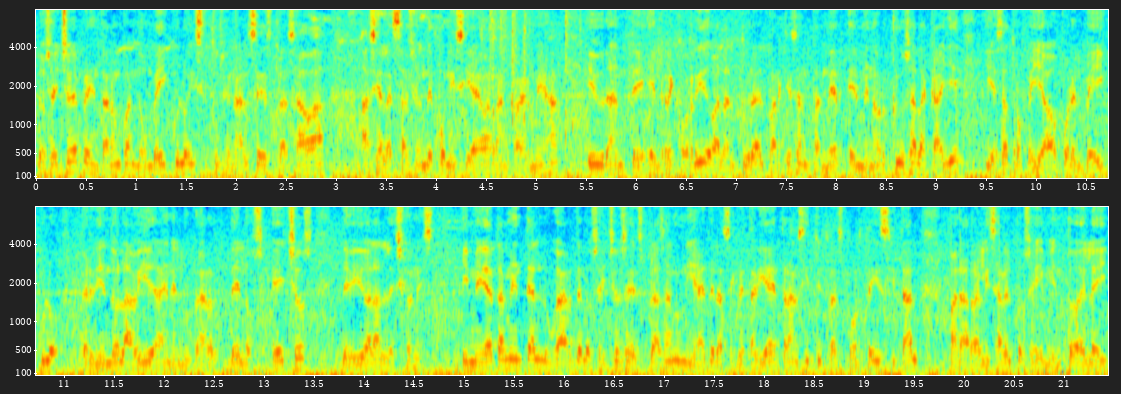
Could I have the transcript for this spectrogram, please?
Los hechos se presentaron cuando un vehículo institucional se desplazaba hacia la estación de policía de Barranca Bermeja y durante el recorrido a la altura del Parque Santander el menor cruza la calle y es atropellado por el vehículo perdiendo la vida en el lugar de los hechos debido a las lesiones. Inmediatamente al lugar de los hechos se desplazan unidades de la Secretaría de Tránsito y Transporte Distrital para realizar el procedimiento de ley.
